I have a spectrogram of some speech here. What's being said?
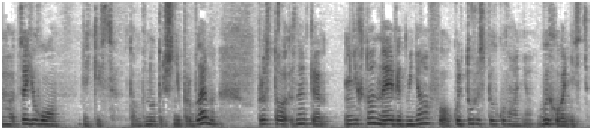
Е, Це його якісь там внутрішні проблеми. Просто, знаєте, ніхто не відміняв культуру спілкування, вихованість.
